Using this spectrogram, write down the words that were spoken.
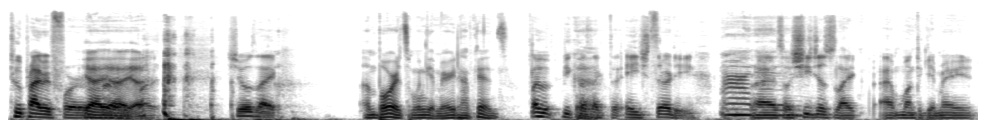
too private for Yeah, her, yeah, yeah. She was like, I'm bored, so I'm gonna get married and have kids. But because Yeah. like the age thirty, Ah, right? So then- she just like I want to get married.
